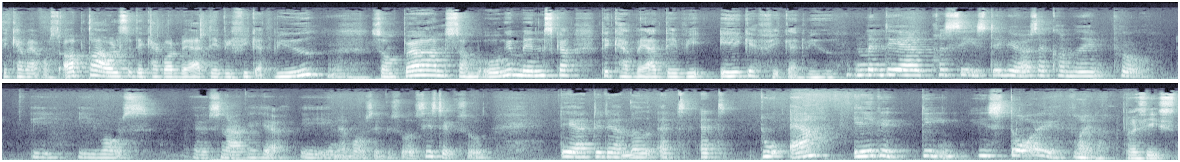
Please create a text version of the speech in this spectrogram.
Det kan være vores opdragelse, det kan godt være det, vi fik at vide mm. som børn, som unge mennesker. Det kan være det, vi ikke fik at vide. Men det er præcis det, vi også er kommet ind på i, i vores øh, snakke her i en af vores episoder, sidste episode, det er det der med, at, at du er ikke din historie, Freda. Mm, præcis.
